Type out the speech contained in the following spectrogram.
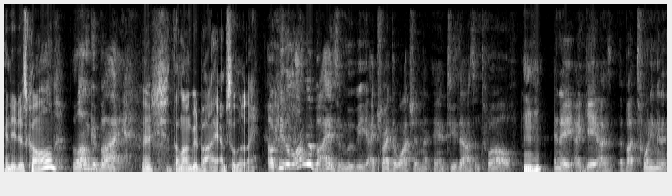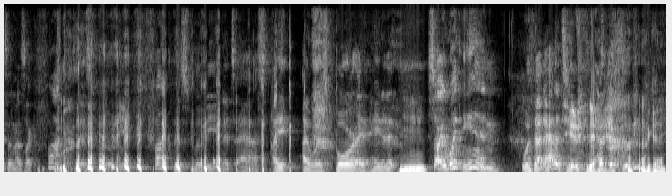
And it is called Long Goodbye. The Long Goodbye absolutely Okay, The Long Goodbye is a movie I tried to watch in, in 2012, mm-hmm. and I, I gave I was about 20 minutes in, and I was like, "Fuck this movie! Fuck this movie in its ass!" I I was bored. I hated it. Mm-hmm. So I went in with that attitude. Yeah. with this movie. Okay.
